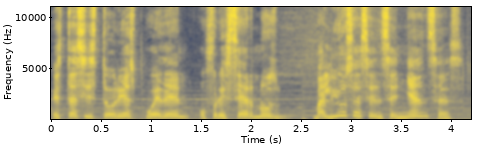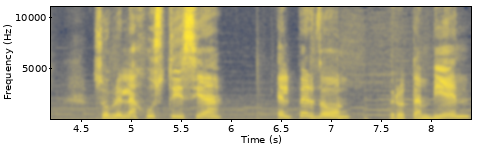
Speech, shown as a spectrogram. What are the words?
Estas historias pueden ofrecernos valiosas enseñanzas sobre la justicia, el perdón, pero también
